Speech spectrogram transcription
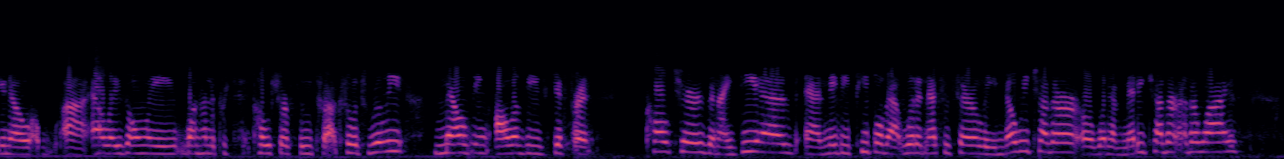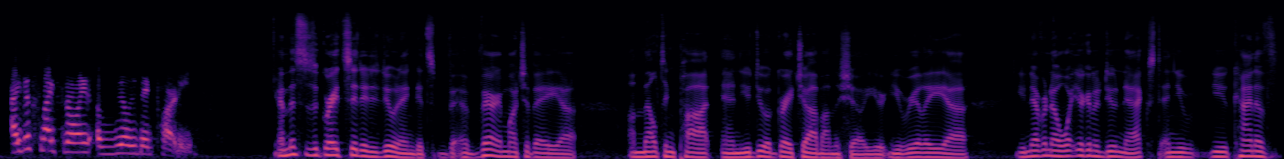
you know, uh, LA's only 100% kosher food truck. So it's really melding all of these different cultures and ideas, and maybe people that wouldn't necessarily know each other or would have met each other otherwise. I just like throwing a really big party. And this is a great city to do it in. It's very much of a uh, a melting pot, and you do a great job on the show. You you really uh, you never know what you're going to do next, and you you kind of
